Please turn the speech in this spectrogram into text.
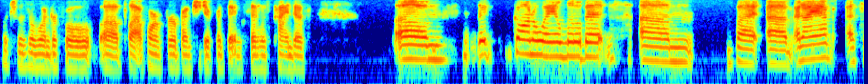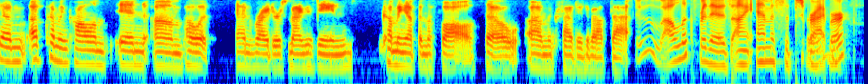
which was a wonderful uh, platform for a bunch of different things that has kind of um, gone away a little bit. Um, but um, and I have some upcoming columns in um, Poets and Writers magazine coming up in the fall, so I'm excited about that. Ooh, I'll look for those. I am a subscriber. Mm-hmm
